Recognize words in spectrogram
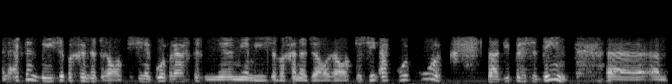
en ek dink mense begin dit raak sien. Ek hoop regtig meer en meer mense begin dit wel raak sien. Ek hoop ook dat die president uh um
